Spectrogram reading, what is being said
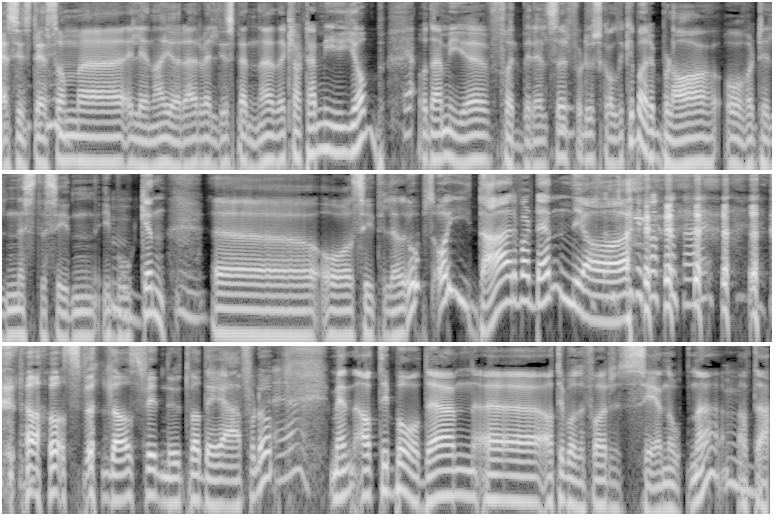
Jeg syns det som uh, Elena gjør er veldig spennende. Det er klart det er mye jobb, ja. og det er mye forberedelser. Mm. For du skal ikke bare bla over til den neste siden i mm. boken mm. uh, og si til henne Ops, oi, der var den, ja! la, oss, la, oss, finne ut hva det er for noe. Ja. Men at de, både, uh, at de både får se notene, at det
